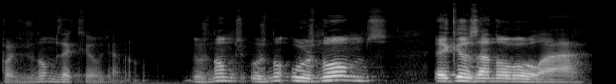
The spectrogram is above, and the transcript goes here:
Pois, os nomes é que eu já não. Os nomes, os, no, os nomes é que eu já não vou lá.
